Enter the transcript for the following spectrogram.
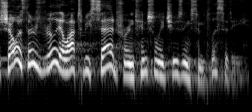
show us there's really a lot to be said for intentionally choosing simplicity.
